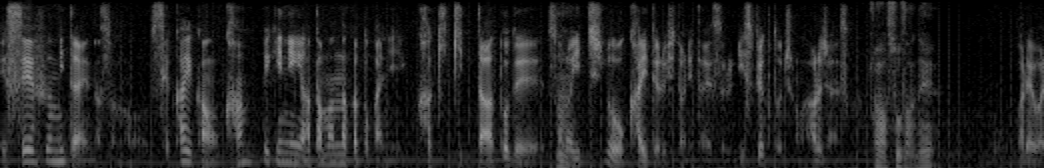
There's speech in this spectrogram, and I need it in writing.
SF みたいなその世界観を完璧に頭の中とかに書き切った後でその一部を書いてる人に対するリスペクトっていうのがあるじゃないですか。あそうだね。我々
